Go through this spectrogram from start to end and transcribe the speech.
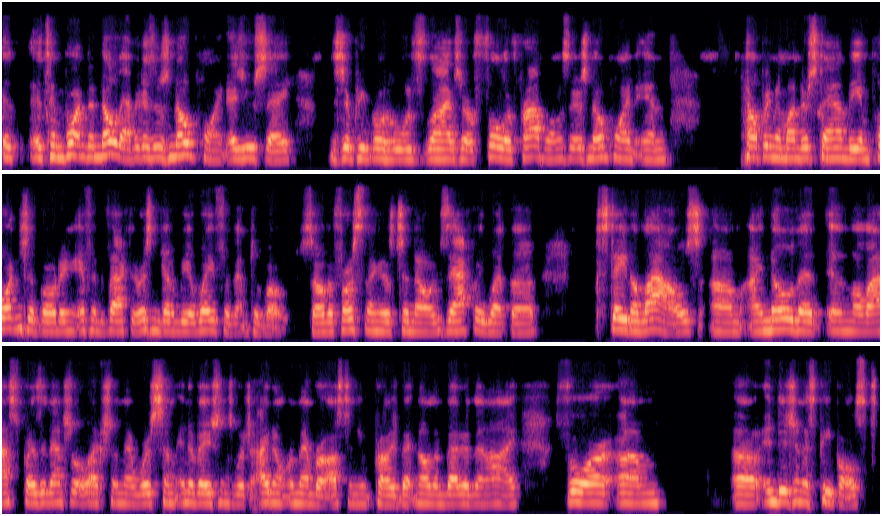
it, it's important to know that because there's no point, as you say, these are people whose lives are full of problems. There's no point in helping them understand the importance of voting if in fact there isn't going to be a way for them to vote. So the first thing is to know exactly what the state allows. Um, I know that in the last presidential election, there were some innovations, which I don't remember, Austin, you probably know them better than I, for um, uh, indigenous peoples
